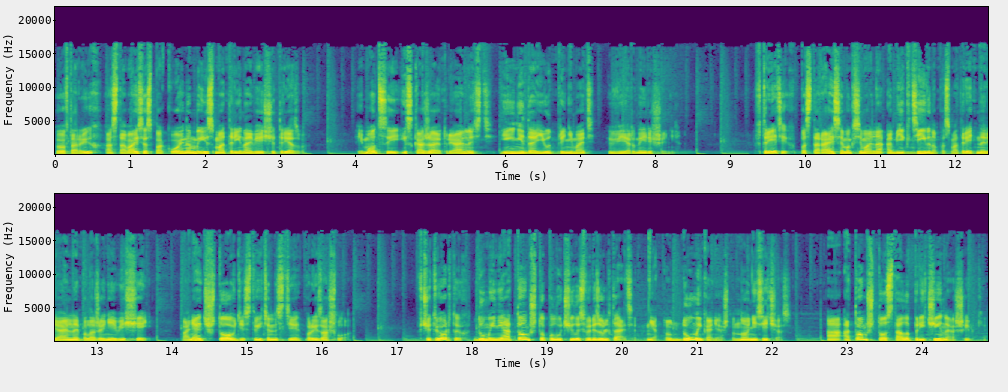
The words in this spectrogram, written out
Во-вторых, оставайся спокойным и смотри на вещи трезво. Эмоции искажают реальность и не дают принимать верные решения. В-третьих, постарайся максимально объективно посмотреть на реальное положение вещей, понять, что в действительности произошло. В-четвертых, думай не о том, что получилось в результате. Нет, ну думай, конечно, но не сейчас. А о том, что стало причиной ошибки.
